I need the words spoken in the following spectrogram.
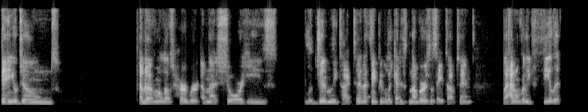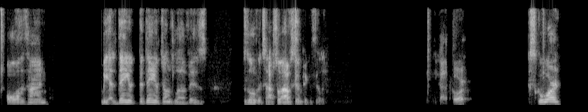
Daniel Jones. I know everyone loves Herbert. I'm not sure he's legitimately top 10. I think people look at his numbers and say top 10, but I don't really feel it all the time. But yeah, the Daniel the Daniel Jones love is is a little bit top. So obviously I'm picking Philly. You got a score? Score.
